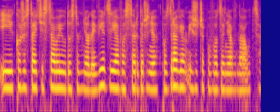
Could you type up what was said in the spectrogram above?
i korzystajcie z całej udostępnionej wiedzy. Ja Was serdecznie pozdrawiam i życzę powodzenia w nauce.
